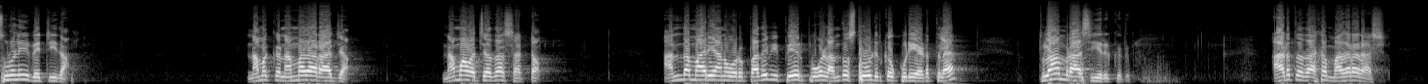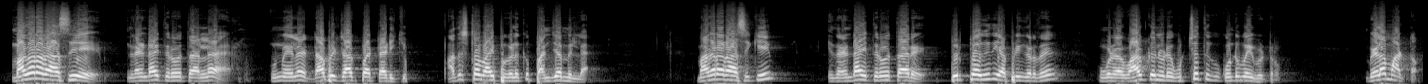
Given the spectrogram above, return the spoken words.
சூழ்நிலையும் வெற்றி தான் நமக்கு நம்ம தான் ராஜா. நம்ம வச்சதான் சட்டம். அந்த மாதிரியான ஒரு பதவி பேர் புகழ் அந்தஸ்தோடு இருக்கக்கூடிய இடத்துல துலாம் ராசி இருக்குது. அடுத்ததாக மகர ராசி. மகர ராசி ரெண்டாயிரத்தி இருபத்தாறில் உண்மையில் டபுள் ஜாக்பாட் அடிக்கும். அதிர்ஷ்ட வாய்ப்புகளுக்கு பஞ்சம் இல்லை. மகர ராசிக்கு இந்த ரெண்டாயிரத்தி இருபத்தாறு பிற்பகுதி அப்படிங்கிறது உங்களோட வாழ்க்கையினுடைய உச்சத்துக்கு கொண்டு போய் விட்டுரும். விழமாட்டோம்.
